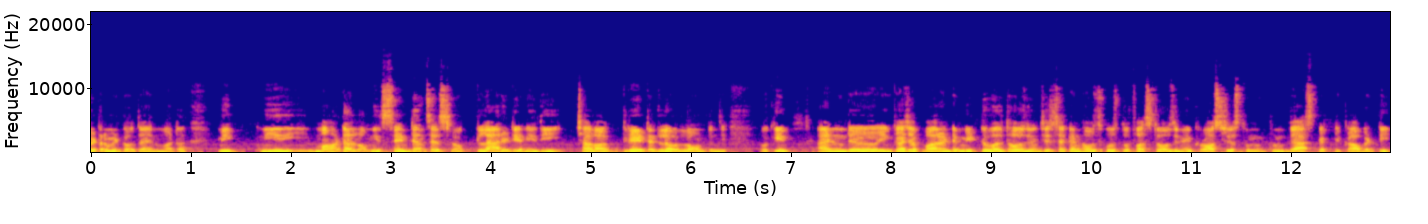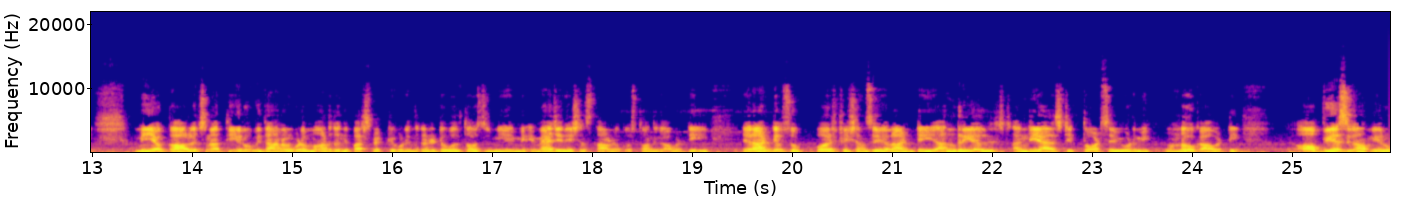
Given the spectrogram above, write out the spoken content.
బెటర్మెంట్ అవుతాయి అనమాట మీ మీ మాటల్లో మీ సెంటెన్సెస్లో క్లారిటీ అనేది చాలా గ్రేటర్ లెవెల్లో ఉంటుంది. ఓకే అండ్ ఇంకా చెప్పాలంటే మీ ట్వెల్త్ హౌస్ నుంచి సెకండ్ హౌస్కి వస్తూ ఫస్ట్ హౌస్ని క్రాస్ చేస్తుంటుంది ఆస్పెక్ట్ కాబట్టి మీ యొక్క ఆలోచన తీరు విధానం కూడా మారుతుంది పర్స్పెక్టివ్ కూడా. ఎందుకంటే ట్వెల్త్ హౌస్ మీ ఇమాజినేషన్ స్థానంలోకి వస్తుంది కాబట్టి ఎలాంటి సూపర్ స్టిషన్స్ ఎలాంటి అన్రియల్ అన్రియాలిస్టిక్ థాట్స్ అవి కూడా మీకు ఉండవు కాబట్టి ఆబ్వియస్గా మీరు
